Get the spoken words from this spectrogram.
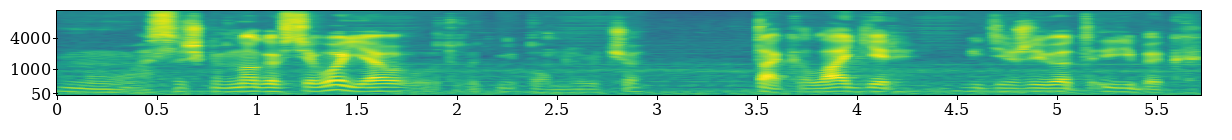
Ну, слишком много всего, я вот, вот не помню, что. Так, лагерь, где живет Рибек.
